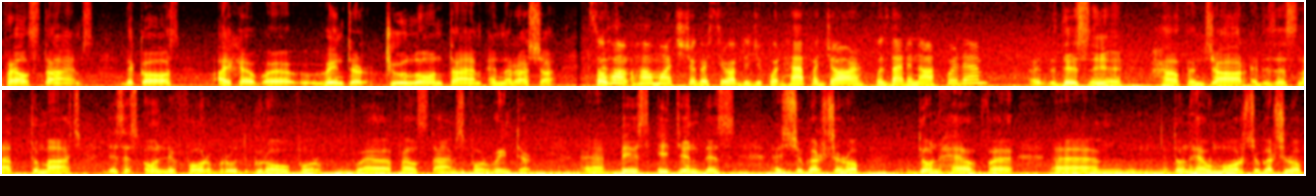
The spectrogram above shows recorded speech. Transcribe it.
fails times because I have uh, winter too long time in Russia. so how, how much sugar syrup did you put? Half a jar? Was that enough for them? Uh, this uh, half a jar, uh, this is not too much. This is only for brood grow for uh, first times for winter. Uh, bees eating this uh, sugar syrup don't have uh, um, don't have more sugar syrup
